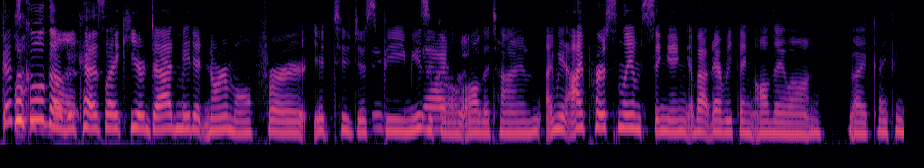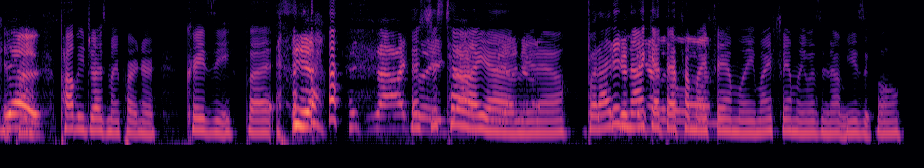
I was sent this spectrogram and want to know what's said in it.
that's cool though but, because like your dad made it normal for it to just be musical exactly. all the time i mean i personally am singing about everything all day long like i think it yes. probably, probably, drives my partner crazy but yeah exactly that's just exactly. how i am I know. you know but it's i did not get that from my family my family was not musical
